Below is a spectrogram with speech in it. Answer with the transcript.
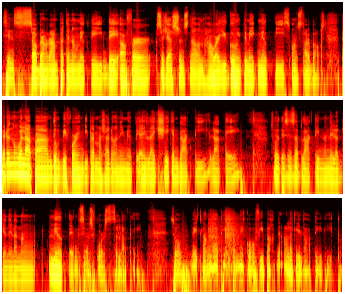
since sobrang rampant ng milk tea, they offer suggestions na on how are you going to make milk teas on Starbucks. Pero nung wala pa, nung before, hindi pa masyadong ano yung milk tea. I like shaken black tea latte. So, this is a black tea na nilagyan nila ng milk din kasi of course it's a latte. So, wait lang. Latte, di ba may coffee? Bakit nakalagay latte dito?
